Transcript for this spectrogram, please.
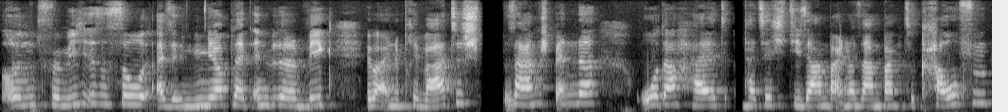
Und für mich ist es so, also mir bleibt entweder der Weg über eine private Samenspende oder halt tatsächlich die Samen bei einer Samenbank zu kaufen,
